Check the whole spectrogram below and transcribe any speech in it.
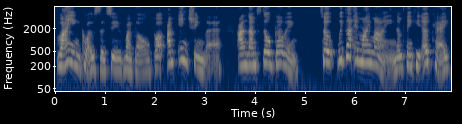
flying closer to my goal, but I'm inching there and I'm still going. So with that in my mind, I'm thinking, okay,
